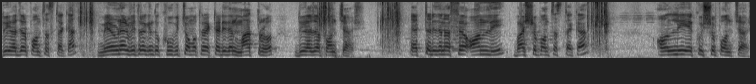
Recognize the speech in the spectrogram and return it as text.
দুই হাজার পঞ্চাশ টাকা। মেরুনের ভিতরে কিন্তু খুবই চমৎকার একটা ডিজাইন, মাত্র দুই হাজার পঞ্চাশ। একটা ডিজাইন আছে অনলি বাইশশো টাকা অনলি একুশশো পঞ্চাশ।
